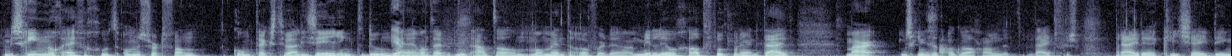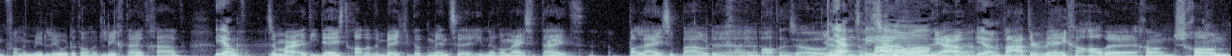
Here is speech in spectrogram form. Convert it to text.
misschien nog even goed om een soort van contextualisering te doen. Ja. Hè? Want we hebben het nu een aantal momenten over de middeleeuwen gehad, vroegmoderne tijd. Maar misschien is dat ook wel gewoon het wijdverspreide cliché-ding van de middeleeuwen dat dan het licht uitgaat. Ja, Want zeg maar, het idee is toch altijd een beetje dat mensen in de Romeinse tijd paleizen bouwden. Gaan in bad en zo. Ja, die zijn wa- allemaal- Ja, Ja. waterwegen hadden gewoon schoon.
